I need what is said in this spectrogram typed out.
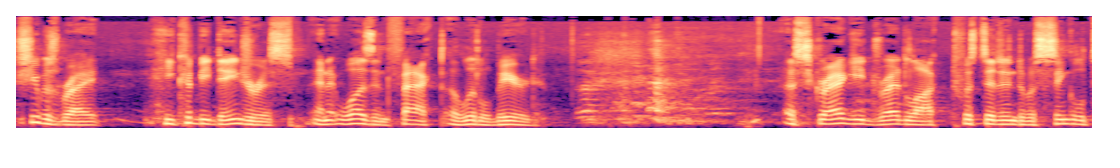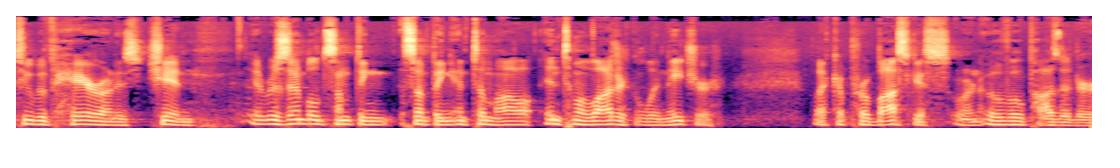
she was right. He could be dangerous, and it was, in fact, a little beard. A scraggy dreadlock twisted into a single tube of hair on his chin. It resembled something, something entomo- entomological in nature, like a proboscis or an ovipositor.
